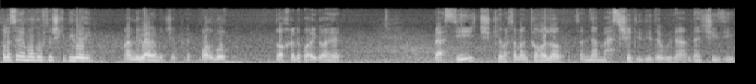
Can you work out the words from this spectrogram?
خلاصه ما گفتش که بیبریم من می‌برم به جبهه. ما بود داخل پایگاه بسیج که مثلا من تا حالا مثلا نه مسجدی دیده بودم نه چیزی.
